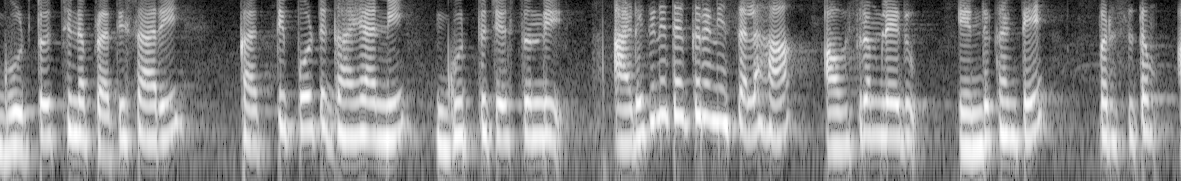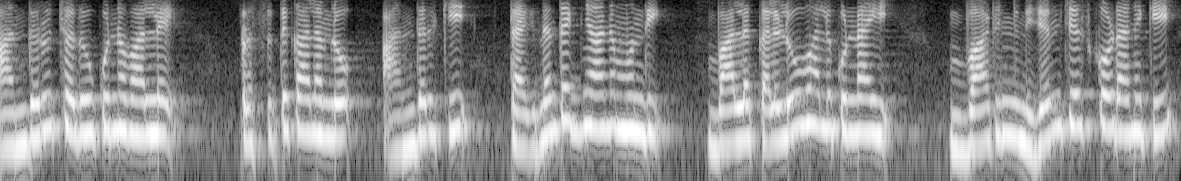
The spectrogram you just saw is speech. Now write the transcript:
గుర్తొచ్చిన ప్రతిసారి కత్తిపోటు గాయాన్ని గుర్తు చేస్తుంది. అడిగిన దగ్గర నీ సలహా అవసరం లేదు. ఎందుకంటే ప్రస్తుతం అందరూ చదువుకున్న వాళ్ళే. ప్రస్తుత కాలంలో అందరికీ తగినంత జ్ఞానం ఉంది. వాళ్ళ కళలు వాళ్ళకున్నాయి. వాటిని నిజం చేసుకోవడానికి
